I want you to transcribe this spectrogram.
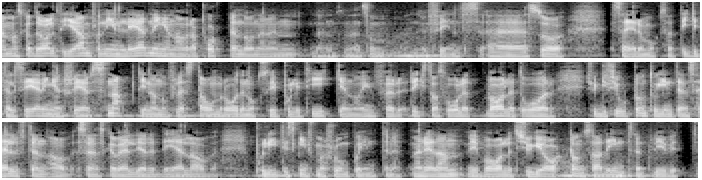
när man ska dra lite grann från inledningen av rapporten då, när den, den, den som nu finns, eh, så säger de också att digitaliseringen sker snabbt inom de flesta områden, också i politiken. Och inför riksdagsvalet valet år 2014 tog inte ens hälften av svenska väljare del av politisk information på internet. Men redan vid valet 2018 så hade internet blivit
